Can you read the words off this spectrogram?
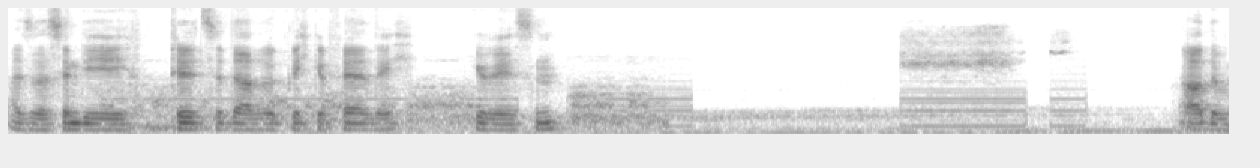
Also sind die Pilze da wirklich gefährlich gewesen? Oh, du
